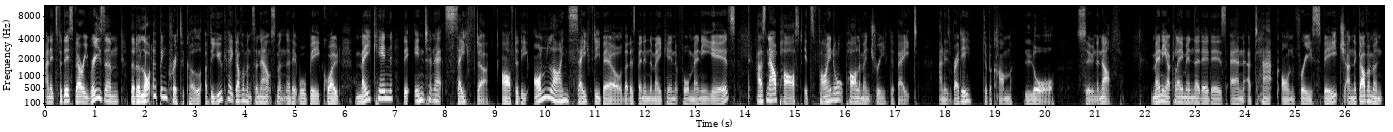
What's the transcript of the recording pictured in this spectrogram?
And it's for this very reason that a lot have been critical of the UK government's announcement that it will be, quote, making the internet safer after the online safety bill that has been in the making for many years has now passed its final parliamentary debate and is ready to become law soon enough. Many are claiming that it is an attack on free speech, and the government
